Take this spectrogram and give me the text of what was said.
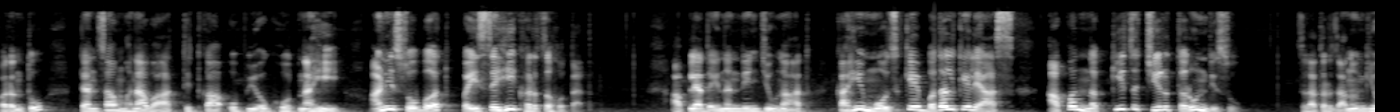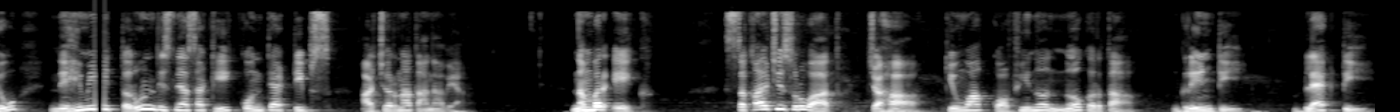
परंतु त्यांचा म्हणावा तितका उपयोग होत नाही आणि सोबत पैसेही खर्च होतात. आपल्या दैनंदिन जीवनात काही मोजके बदल केल्यास आपण नक्कीच चिर तरुण दिसू. चला तर जाणून घेऊ नेहमी तरुण दिसण्यासाठी कोणत्या टिप्स आचरणात आणाव्या? नंबर एक सकाळची सुरुवात चहा किंवा कॉफीनं न करता ग्रीन टी ब्लॅक टी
